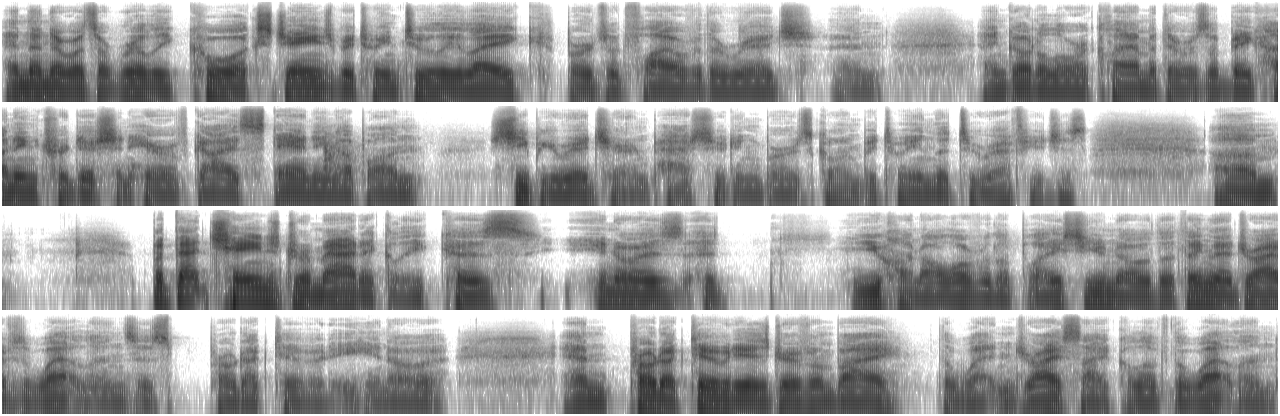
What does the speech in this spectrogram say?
And then there was a really cool exchange between Tule Lake. Birds would fly over the ridge and, and go to Lower Klamath. There was a big hunting tradition here of guys standing up on Sheepy Ridge here and pass shooting birds going between the two refuges. Um, but that changed dramatically because, you know, as a, you hunt all over the place, you know, the thing that drives wetlands is productivity, you know, and productivity is driven by the wet and dry cycle of the wetland.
